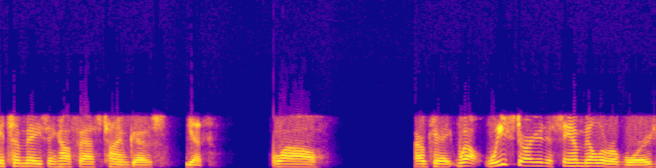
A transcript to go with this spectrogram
It's amazing how fast time goes. Yes. Wow. Okay. Well, we started a Sam Miller Award,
